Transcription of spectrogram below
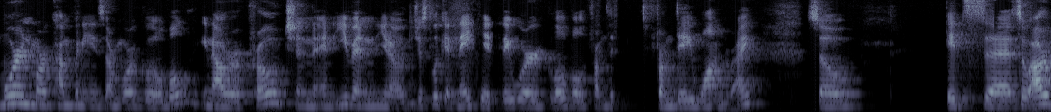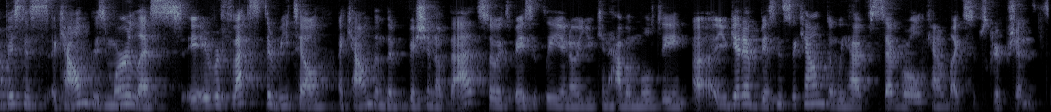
more and more companies are more global in our approach and and even you know just look at naked they were global from the from day one right? So it's uh, so our business account is more or less it reflects the retail account and the vision of that. So it's basically you know you can have a multi uh, you get a business account and we have several kind of like subscriptions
